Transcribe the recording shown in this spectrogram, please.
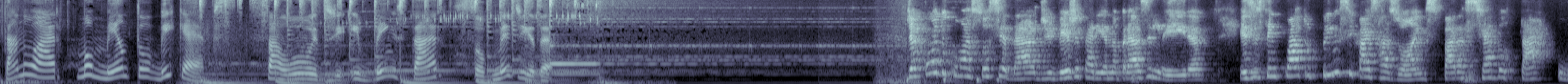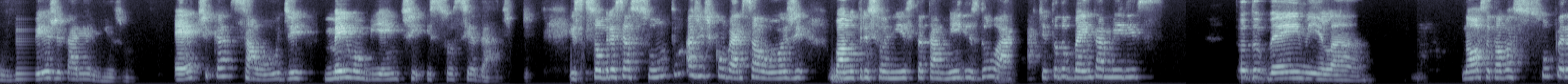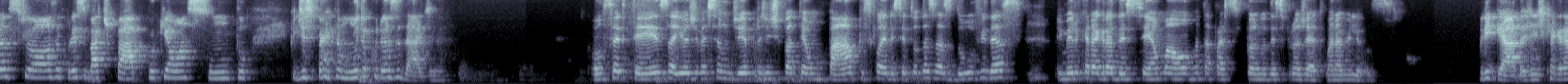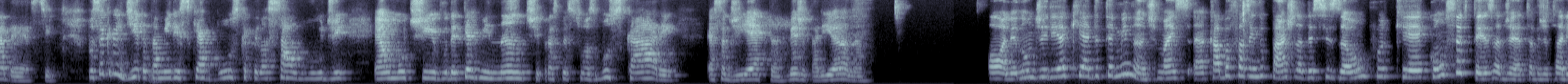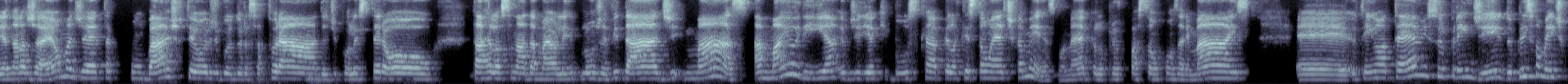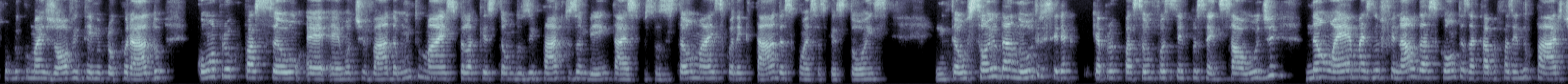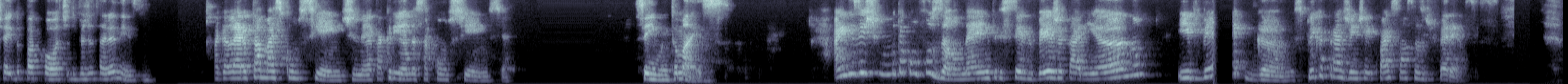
Está no ar Momento Bicaps. Saúde e bem-estar sob medida. De acordo com a Sociedade Vegetariana Brasileira, existem quatro principais razões para se adotar o vegetarianismo: ética, saúde, meio ambiente e sociedade. E sobre esse assunto, a gente conversa hoje com a nutricionista Tamires Duarte. Tudo bem, Tamires? Tudo bem, Mila. Nossa, eu estava super ansiosa por esse bate-papo, porque é um assunto que desperta muita curiosidade, né? Com certeza, e hoje vai ser um dia para a gente bater um papo, esclarecer todas as dúvidas. Primeiro, quero agradecer, é uma honra estar participando desse projeto maravilhoso. Obrigada, a gente que agradece. Você acredita, Tamires, que a busca pela saúde é um motivo determinante para as pessoas buscarem essa dieta vegetariana? Olha, eu não diria que é determinante, mas acaba fazendo parte da decisão, porque com certeza a dieta vegetariana ela já é uma dieta com baixo teor de gordura saturada, de colesterol, está relacionada a maior longevidade, mas a maioria, eu diria que busca pela questão ética mesmo, né? Pela preocupação com os animais, é, eu tenho até me surpreendido, principalmente o público mais jovem tem me procurado com a preocupação é, é, motivada muito mais pela questão dos impactos ambientais, as pessoas estão mais conectadas com essas questões. Então, o sonho da Nutri seria que a preocupação fosse 100% saúde, não é, mas no final das contas acaba fazendo parte aí do pacote do vegetarianismo. A galera está mais consciente, né? Está criando essa consciência. Sim, muito mais. Ainda existe muita confusão, né, entre ser vegetariano e vegano. Explica pra gente aí quais são essas diferenças.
